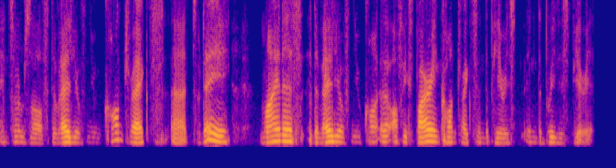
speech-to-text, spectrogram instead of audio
in terms of the value of new contracts uh, today minus the value of new uh, of expiring contracts in the period in the previous period.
